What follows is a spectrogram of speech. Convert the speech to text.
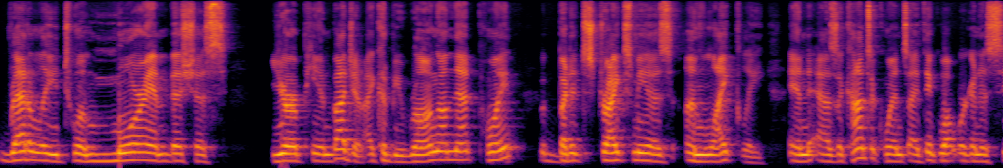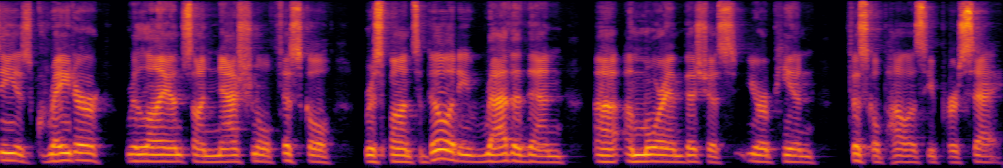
readily to a more ambitious European budget. I could be wrong on that point, but it strikes me as unlikely. And as a consequence, I think what we're going to see is greater reliance on national fiscal responsibility rather than uh, a more ambitious European fiscal policy per se.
